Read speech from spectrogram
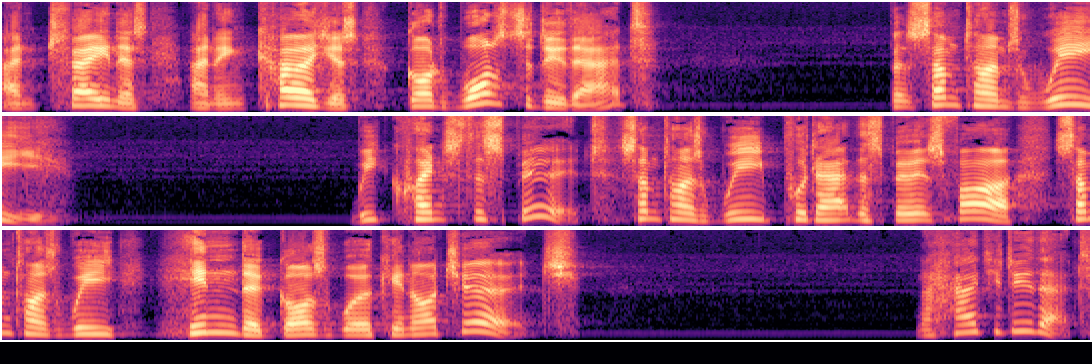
and train us and encourage us. God wants to do that. But sometimes we we quench the Spirit. Sometimes we put out the Spirit's fire. Sometimes we hinder God's work in our church. Now, how do you do that?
